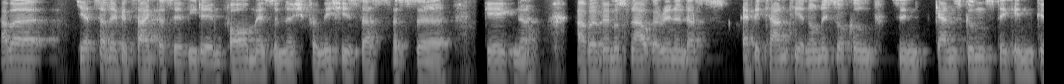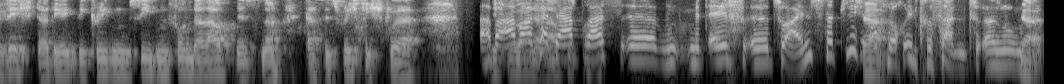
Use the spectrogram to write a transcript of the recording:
Aber jetzt hat er gezeigt, dass er wieder in Form ist und für mich ist das das äh, Gegner. Aber wir müssen auch erinnern, dass Epitanti und Honeysuckle sind ganz günstig im Gewicht. Ne? Die, die kriegen sieben Pfund Erlaubnis. Ne? Das ist richtig schwer. Aber Abracadabras äh, mit 11 äh, zu 1 natürlich ja. auch noch interessant. Also, ja.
